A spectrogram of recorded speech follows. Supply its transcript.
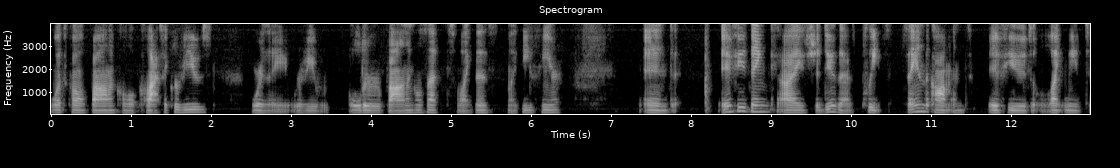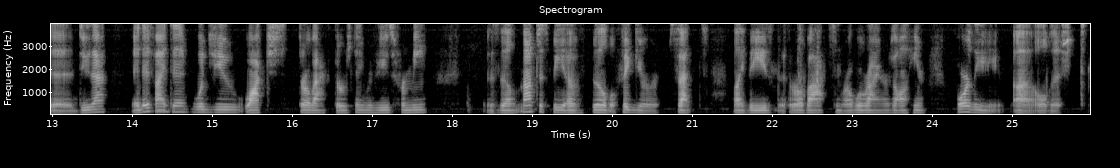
what's called Bionicle Classic reviews, where they review older Bionicle sets like this, like these here. And if you think I should do that, please say in the comments if you'd like me to do that. And if I did, would you watch Throwback Thursday reviews from me? As they'll not just be of buildable figure sets like these, the Throwbots and Robo Riders all here, or the uh, oldest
